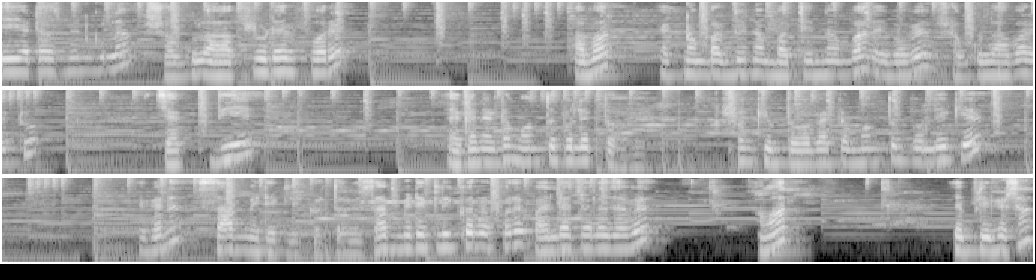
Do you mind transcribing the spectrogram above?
এই অ্যাটাচমেন্টগুলো সবগুলো আপলোডের পরে আবার এক নাম্বার, দুই নাম্বার, তিন নাম্বার, এভাবে সবগুলো আবার একটু চেক দিয়ে এখানে একটা মন্তব্য লিখতে হবে। সংক্ষিপ্তভাবে একটা মন্তব্য লিখে এখানে সাবমিটে ক্লিক করতে হবে। সাবমিটে ক্লিক করার পরে ফাইলটা চলে যাবে আমার অ্যাপ্লিকেশন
